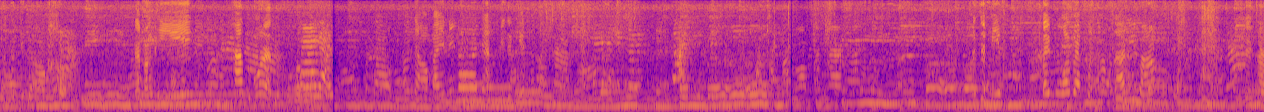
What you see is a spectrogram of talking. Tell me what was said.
ของที่ท้องแต่บางทีถ้าสมมติว่าเขาจะเอาไปน้อยๆเนี่ยปีจะเก็บมาทำมัน จะมีใบบัวแบบเหมือนของร้านนี้เนาะเดี๋ยวจะ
